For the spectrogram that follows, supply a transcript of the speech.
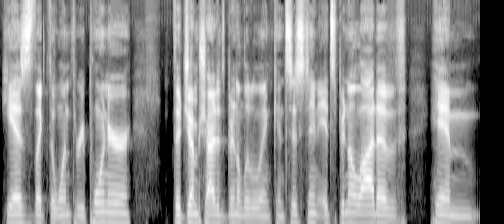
He has like the one three pointer. The jump shot has been a little inconsistent. It's been a lot of him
